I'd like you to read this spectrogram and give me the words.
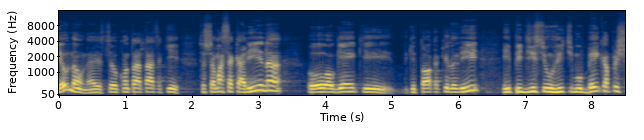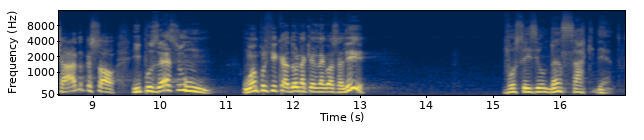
Eu não, né? Se eu contratasse aqui, se eu chamasse a Karina ou alguém que, que toca aquilo ali e pedisse um ritmo bem caprichado, pessoal, e pusesse um, um amplificador naquele negócio ali, vocês iam dançar aqui dentro.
